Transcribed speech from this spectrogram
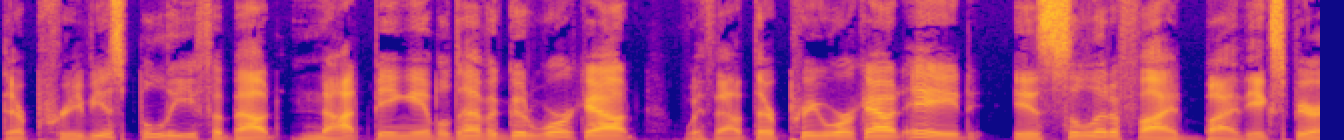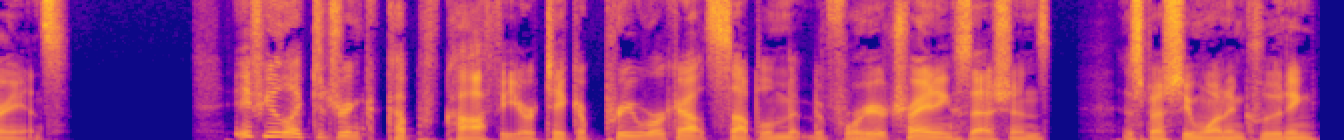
their previous belief about not being able to have a good workout without their pre workout aid is solidified by the experience. If you like to drink a cup of coffee or take a pre workout supplement before your training sessions, especially one including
